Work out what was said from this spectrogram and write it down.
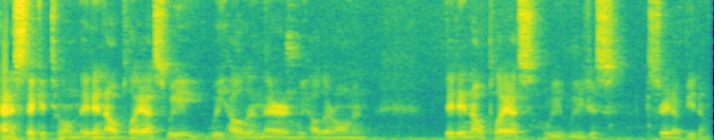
kind of stick it to them. They didn't outplay us. We we held in there and we held our own, and they didn't outplay us. We we just straight up beat them.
